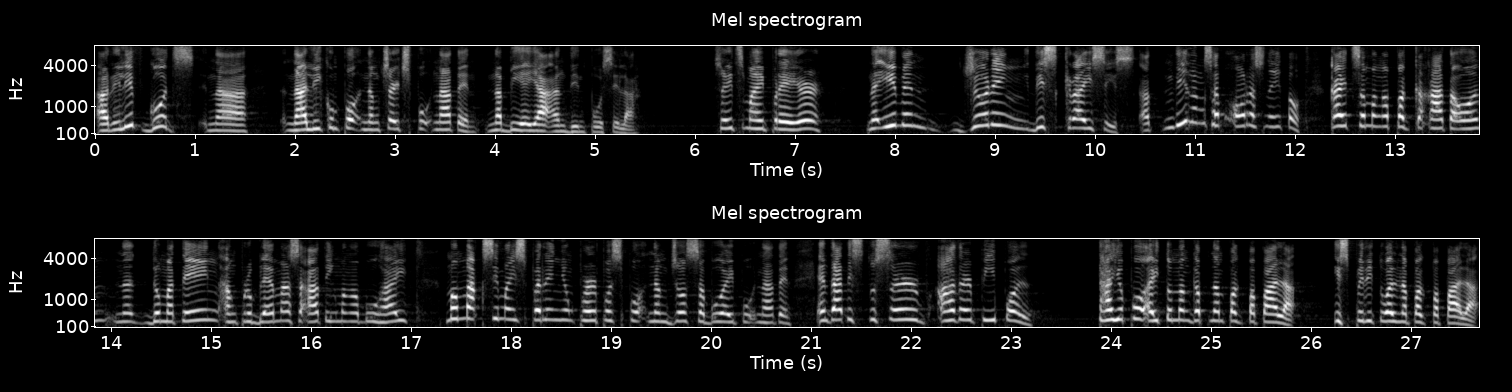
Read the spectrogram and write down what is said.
uh, relief goods na nalikom po ng church po natin, nabiyayaan din po sila. So it's my prayer na even during this crisis, at hindi lang sa oras na ito, kahit sa mga pagkakataon na dumating ang problema sa ating mga buhay, ma-maximize pa rin yung purpose po ng Diyos sa buhay po natin. And that is to serve other people. Tayo po ay tumanggap ng pagpapala, spiritual na pagpapala,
